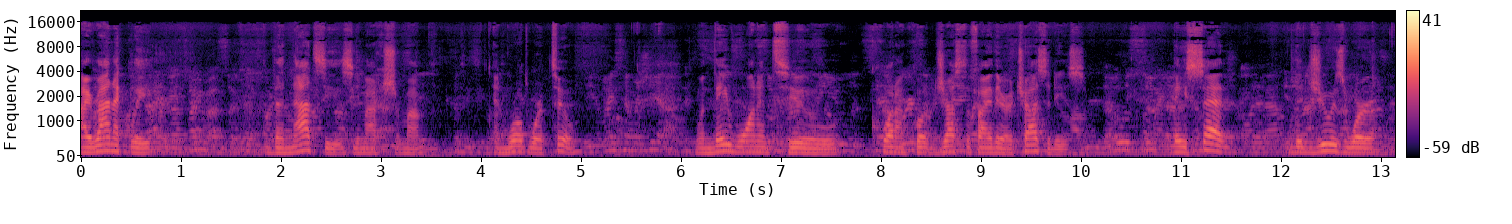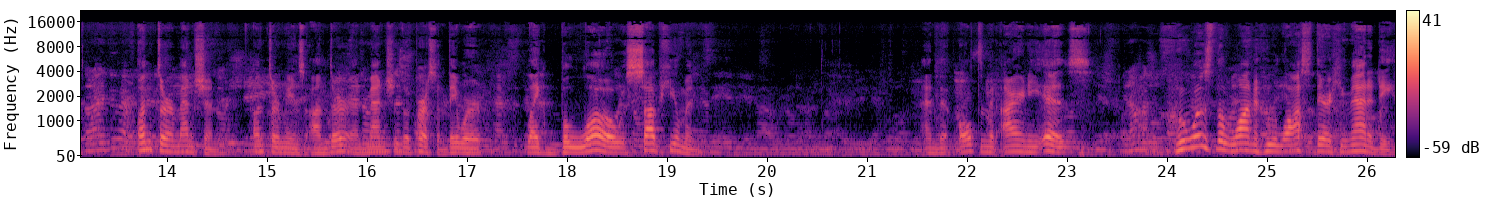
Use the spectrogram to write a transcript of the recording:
Ironically, the Nazis, Yimach Shema, in World War II, when they wanted to quote unquote justify their atrocities, they said the Jews were untermenschen. Unter means under, and mensch is a person. They were like below subhuman. And the ultimate irony is, who was the one who lost their humanity?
